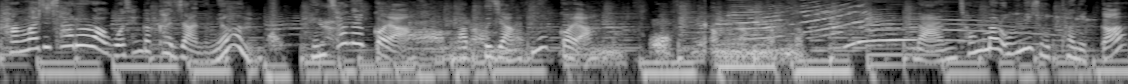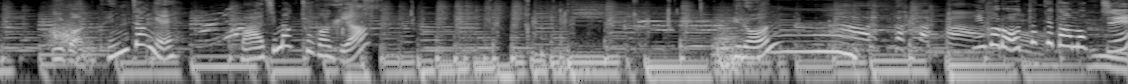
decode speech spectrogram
강아지 사료라고 생각하지 않으면 괜찮을 거야. 나쁘지 않을 거야. 난 정말 운이 좋다니까. 이건 굉장해. 마지막 조각이야. 이런? 이걸 어떻게 다 먹지?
